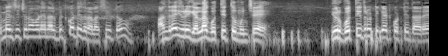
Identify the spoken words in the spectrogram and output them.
ಎಂ ಎಲ್ ಸಿ ಚುನಾವಣೆನಲ್ಲಿ ಬಿಟ್ಕೊಟ್ಟಿದ್ರಲ್ಲ ಸೀಟು? ಅಂದರೆ ಇವರಿಗೆಲ್ಲ ಗೊತ್ತಿತ್ತು ಮುಂಚೆ. ಇವ್ರು ಗೊತ್ತಿದ್ರು ಟಿಕೆಟ್ ಕೊಟ್ಟಿದ್ದಾರೆ.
